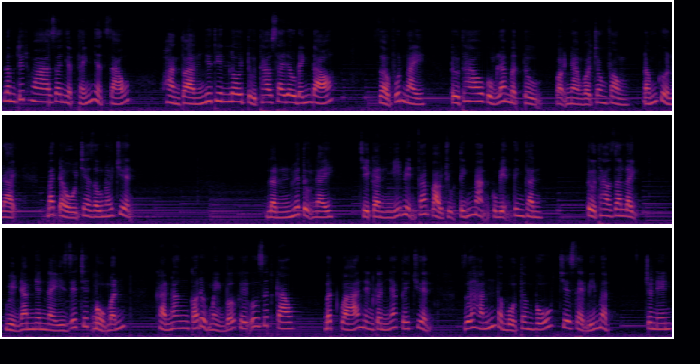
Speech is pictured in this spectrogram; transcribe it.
Lâm Tuyết Hoa gia nhập Thánh Nhật giáo, hoàn toàn như thiên lôi Từ Thao sai đâu đánh đó. Giờ phút này, Từ Thao cùng La Mật Tử gọi nàng vào trong phòng, đóng cửa lại, bắt đầu che giấu nói chuyện. Lần huyết tự này, chỉ cần nghĩ biện pháp bảo trụ tính mạng của biện tinh thần. Tử thao ra lệnh, người nam nhân này giết chết bổ mẫn, khả năng có được mảnh vỡ khế ước rất cao. Bất quá nên cân nhắc tới chuyện giữa hắn và bổ thâm vũ chia sẻ bí mật. Cho nên,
